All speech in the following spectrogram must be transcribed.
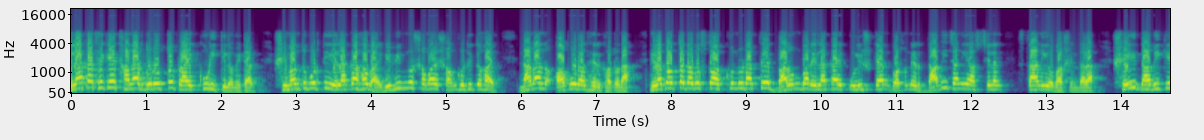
এলাকা থেকে থানার দূরত্ব প্রায় কুড়ি কিলোমিটার। সীমান্তবর্তী এলাকা হওয়ায় বিভিন্ন সময় সংঘটিত হয় নানান অপরাধের ঘটনা। নিরাপত্তা ব্যবস্থা অক্ষুণ্ণ রাখতে বারংবার এলাকায় পুলিশ ক্যাম্প গঠনের দাবি জানিয়ে আসছিলেন স্থানীয় বাসিন্দারা। সেই দাবিকে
